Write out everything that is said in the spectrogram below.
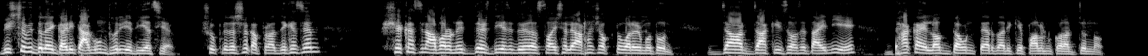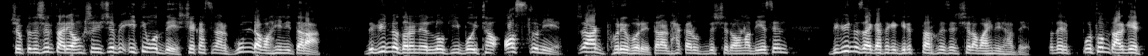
বিশ্ববিদ্যালয়ের গাড়িতে আগুন ধরিয়ে দিয়েছে। সুপ্রিয় দর্শক, আপনারা দেখেছেন, শেখ হাসিনা আবারও নির্দেশ দিয়েছে দু হাজার ছয় সালে আঠাশ অক্টোবরের মতন। যার যা কিছু আছে তাই নিয়ে ঢাকায় লকডাউন তেরো তারিখে পালন করার জন্য। সুপ্রিয় দর্শক, তারই অংশ হিসেবে ইতিমধ্যে শেখ হাসিনার গুন্ডা বাহিনী তারা বিভিন্ন ধরনের লগি, বৈঠা, অস্ত্র নিয়ে ট্রাক ভরে ভরে তারা ঢাকার উদ্দেশ্যে রওনা দিয়েছেন। বিভিন্ন জায়গা থেকে গ্রেপ্তার হয়েছেন সেনাবাহিনীর হাতে। তাদের প্রথম টার্গেট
